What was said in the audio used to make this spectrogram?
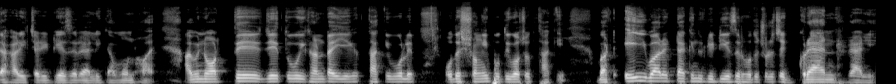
দেখার ইচ্ছা ডিটিএস এর র্যালি কেমন হয়। আমি নর্থে যেহেতু ওইখানটায় ইয়ে থাকি বলে ওদের সঙ্গেই প্রতি বছর থাকি বাট এইবারেরটা কিন্তু ডিটিএসের হতে চলেছে গ্র্যান্ড র্যালি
